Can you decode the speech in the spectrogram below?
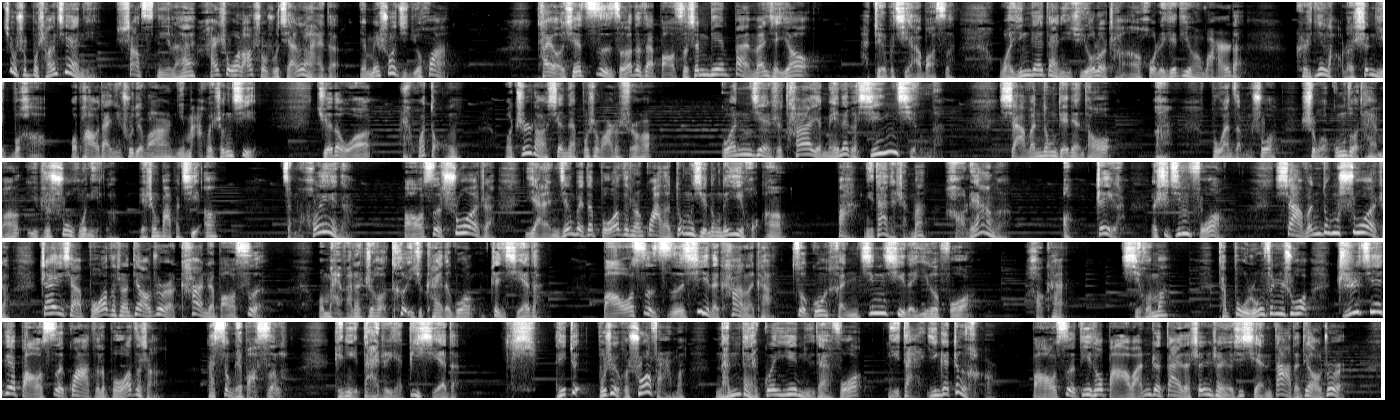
就是不常见你。上次你来还是我老手术前来的，也没说几句话。他有些自责的在宝四身边半弯下腰，对不起啊，宝四，我应该带你去游乐场或者一些地方玩的，可是你姥姥身体不好，我怕我带你出去玩，你妈会生气，觉得我……哎，我懂，我知道现在不是玩的时候，关键是他也没那个心情啊。夏文东点点头，啊，不管怎么说，是我工作太忙，一直疏忽你了，别生爸爸气啊。怎么会呢？宝四说着，眼睛被他脖子上挂的东西弄得一晃。爸，你戴的什么？好亮啊！哦，这个是金佛。夏文东说着，摘下脖子上吊坠，看着宝四：“我买完了之后特意去开的光，镇邪的。”宝四仔细的看了看，做工很精细的一个佛，好看，喜欢吗？他不容分说，直接给宝四挂在了脖子上。那送给宝四了，给你戴着也辟邪的。哎，对，不是有个说法吗？男戴观音，女戴佛，你戴应该正好。宝四低头把玩着戴在身上有些显大的吊坠，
